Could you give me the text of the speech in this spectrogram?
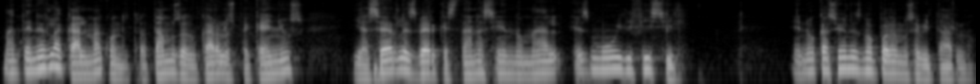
mantener la calma cuando tratamos de educar a los pequeños y hacerles ver que están haciendo mal es muy difícil. En ocasiones no podemos evitarlo.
